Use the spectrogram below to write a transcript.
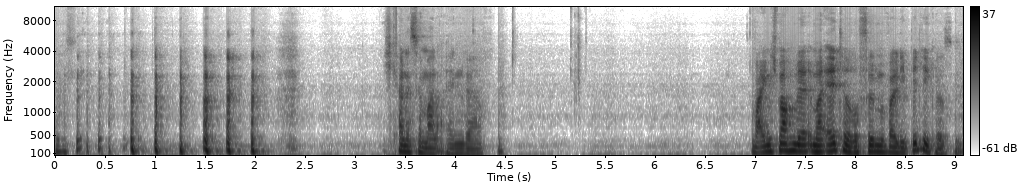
ich kann es ja mal einwerfen. Aber eigentlich machen wir immer ältere Filme, weil die billiger sind.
